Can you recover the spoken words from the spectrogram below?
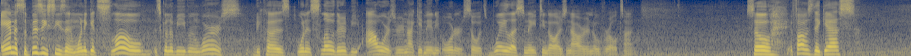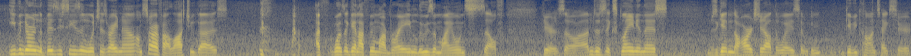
And it's a busy season. When it gets slow, it's going to be even worse because when it's slow, there'd be hours where you're not getting any orders. So it's way less than $18 an hour in overall time. So if I was to guess, even during the busy season, which is right now, I'm sorry if I lost you guys. I, once again, I feel my brain losing my own self here. So I'm just explaining this. I'm just getting the hard shit out the way so we can give you context here.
